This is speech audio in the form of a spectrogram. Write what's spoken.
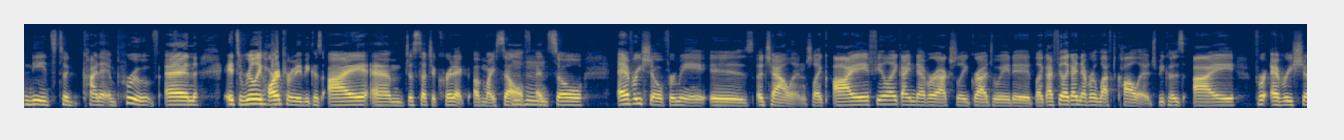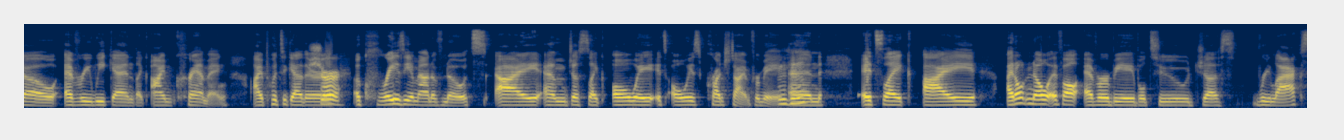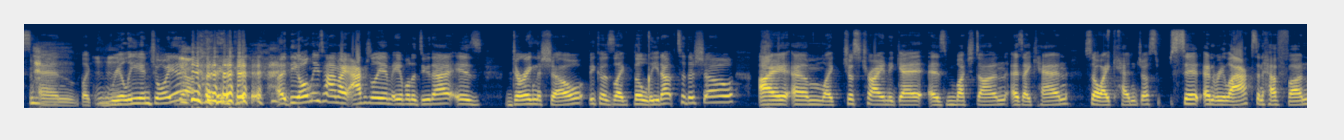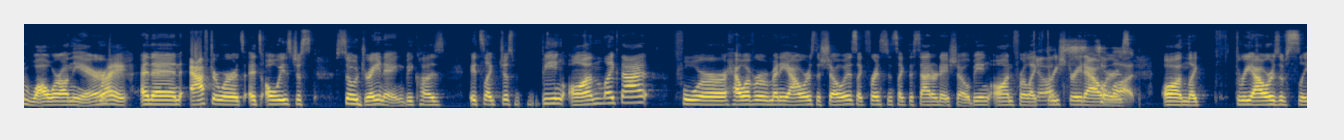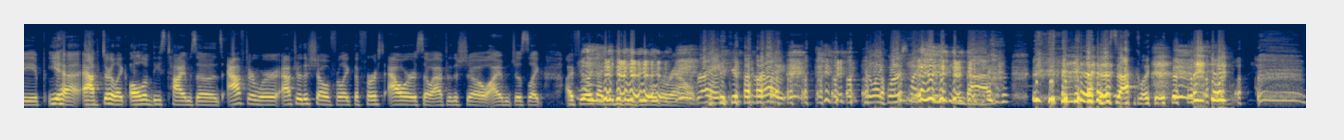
needs to kind of improve. And it's really hard for me because I am just such a critic of myself. Mm-hmm. And so every show for me is a challenge. Like I feel like I never actually graduated. Like I feel like I never left college because I for every show, every weekend, like I'm cramming. I put together sure. a crazy amount of notes. I am just like always it's always crunch time for me. Mm-hmm. And it's like I I don't know if I'll ever be able to just relax and like mm-hmm. really enjoy it. Yeah. uh, the only time I actually am able to do that is during the show because like the lead up to the show, I am like just trying to get as much done as I can so I can just sit and relax and have fun while we're on the air. Right. And then afterwards, it's always just so draining because it's like just being on like that for however many hours the show is. Like for instance, like the Saturday show being on for like yeah, three straight hours on like three hours of sleep. Yeah, after like all of these time zones. After we're after the show for like the first hour or so after the show, I'm just like I feel like I need to be wheeled around. Right, right. You're like, where's my sleeping bag? exactly.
